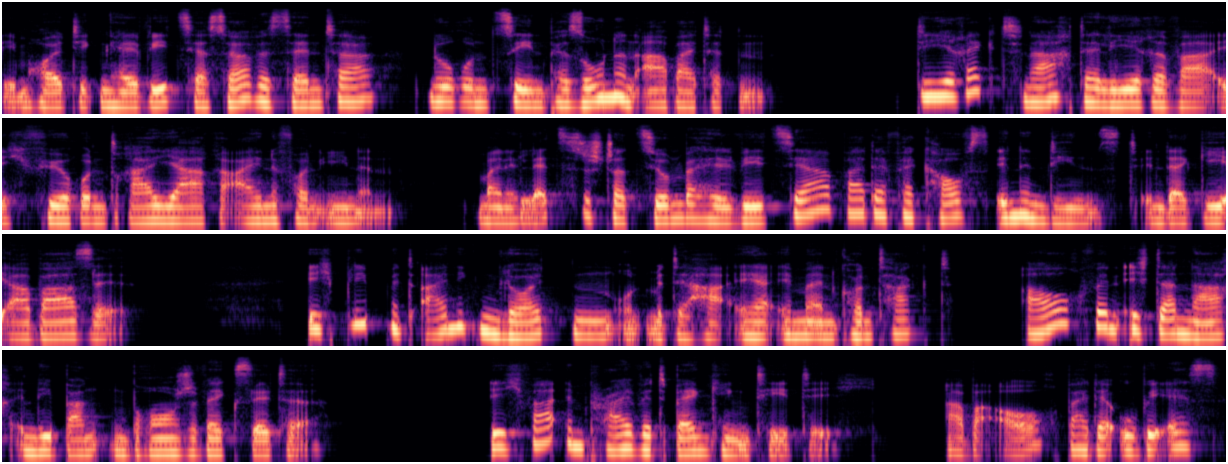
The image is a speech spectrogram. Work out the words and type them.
dem heutigen Helvetia Service Center, nur rund zehn Personen arbeiteten. Direkt nach der Lehre war ich für rund drei Jahre eine von ihnen. Meine letzte Station bei Helvetia war der Verkaufsinnendienst in der GA Basel. Ich blieb mit einigen Leuten und mit der HR immer in Kontakt, auch wenn ich danach in die Bankenbranche wechselte. Ich war im Private Banking tätig, aber auch bei der UBS.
